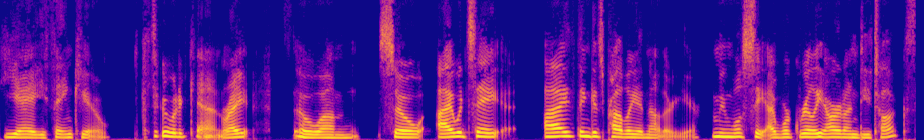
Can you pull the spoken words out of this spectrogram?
yay, thank you. Do it again, right? So, um, so I would say I think it's probably another year. I mean, we'll see. I work really hard on detox,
